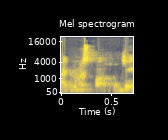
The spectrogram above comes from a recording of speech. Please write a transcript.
একদম স্পষ্ট জি।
